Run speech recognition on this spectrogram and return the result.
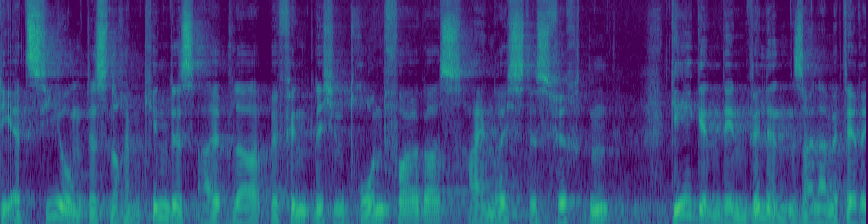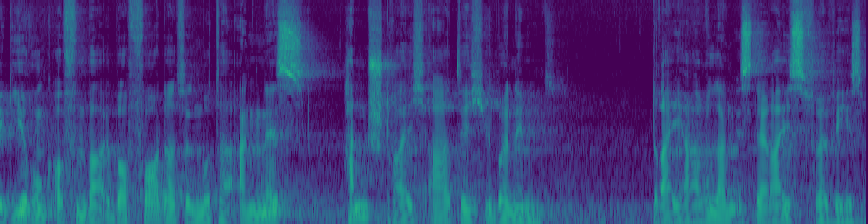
die Erziehung des noch im Kindesalter befindlichen Thronfolgers Heinrichs IV. gegen den Willen seiner mit der Regierung offenbar überforderten Mutter Agnes handstreichartig übernimmt. Drei Jahre lang ist er Reichsverweser.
